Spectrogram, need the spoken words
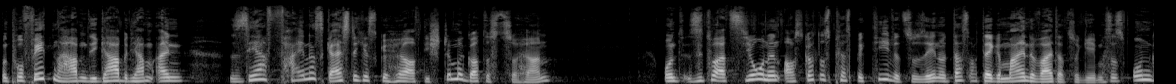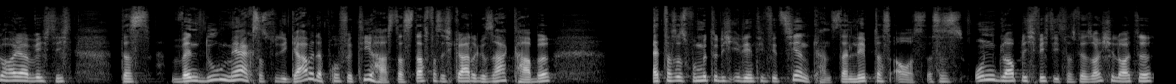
Und Propheten haben die Gabe, die haben ein sehr feines geistliches Gehör auf die Stimme Gottes zu hören und Situationen aus Gottes Perspektive zu sehen und das auch der Gemeinde weiterzugeben. Es ist ungeheuer wichtig, dass wenn du merkst, dass du die Gabe der Prophetie hast, dass das, was ich gerade gesagt habe, etwas ist, womit du dich identifizieren kannst, dann lebt das aus. Das ist unglaublich wichtig, dass wir solche Leute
